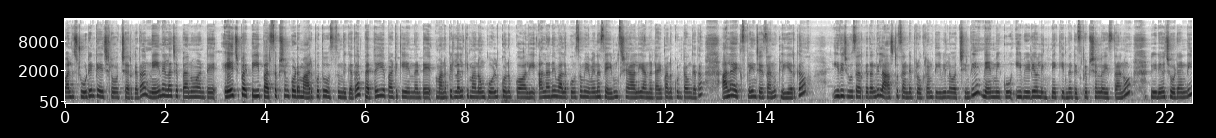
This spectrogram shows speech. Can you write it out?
వాళ్ళు స్టూడెంట్ ఏజ్లో వచ్చారు కదా నేను ఎలా చెప్పాను అంటే ఏజ్ బట్టి పర్సెప్షన్ కూడా మారిపోతూ వస్తుంది కదా. పెద్ద అయ్యేపాటికి ఏంటంటే మన పిల్లలకి మనం గోల్డ్ కొనుక్కోవాలి అలానే వాళ్ళ కోసం ఏమైనా సేవింగ్స్ చేయాలి అన్న టైప్ అనుకుంటాం కదా. అలా ఎక్స్ప్లెయిన్ చేశాను క్లియర్ క్లియర్గా ఇది చూసారు కదండి లాస్ట్ సండే ప్రోగ్రామ్ టీవీలో వచ్చింది. నేను మీకు ఈ వీడియో లింక్ని కింద డిస్క్రిప్షన్లో ఇస్తాను. వీడియో చూడండి.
